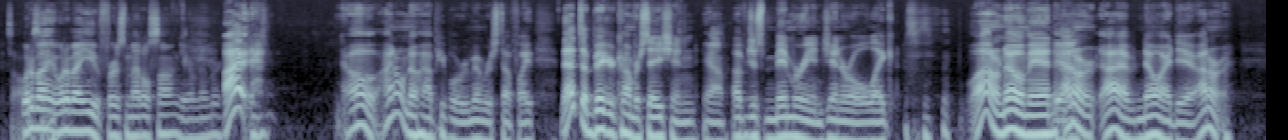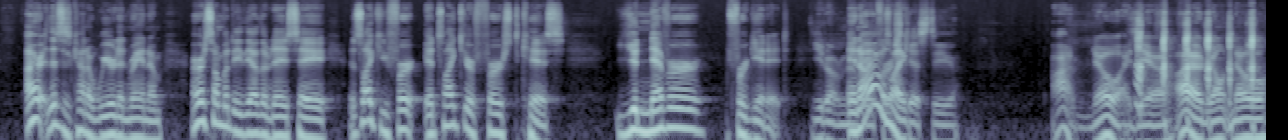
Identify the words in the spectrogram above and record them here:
that's What about awesome. what about you? First metal song? Do you remember? I? No, I don't know how people remember stuff like that's a bigger conversation Yeah. of just memory in general. Like, well, I don't know, man. Yeah. I don't. I have no idea. I don't. I heard this is kind of weird and random. I heard somebody the other day say it's like you fir- It's like your first kiss. You never forget it. You don't remember And your I was first like- kiss, do you? I have no idea. I don't know.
